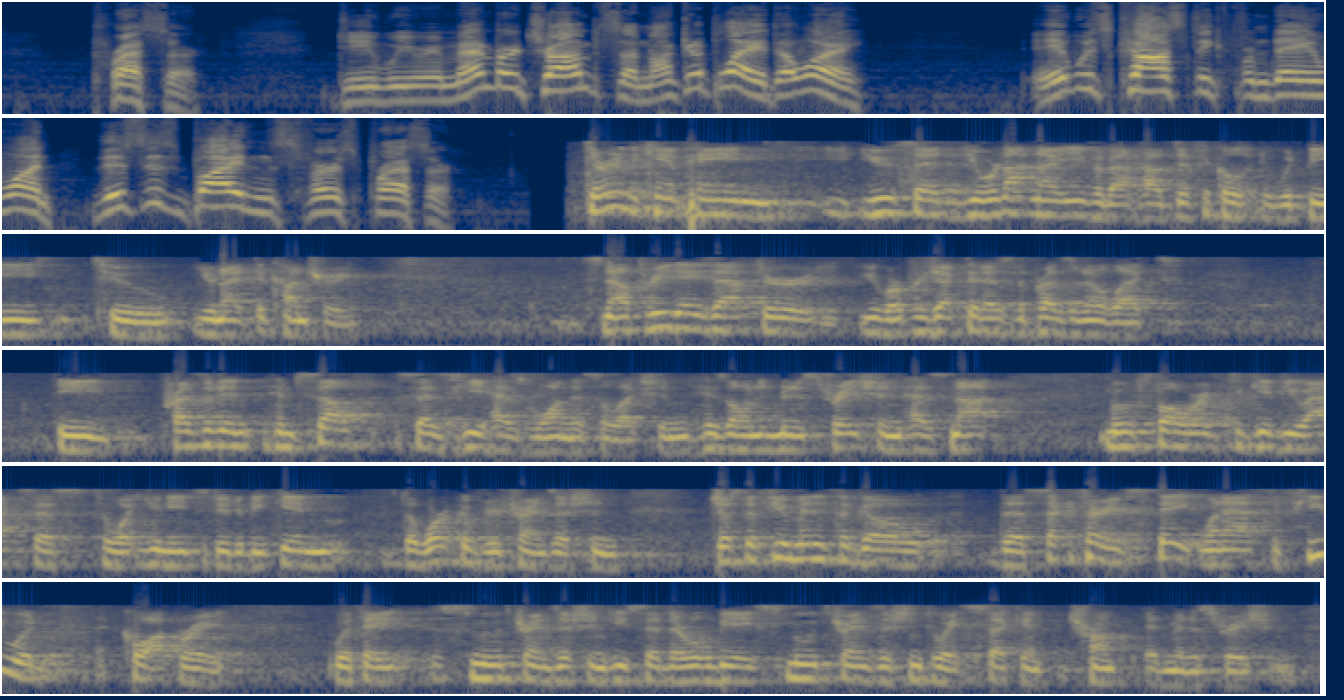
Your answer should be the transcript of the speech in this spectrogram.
presser. Do we remember Trump's? I'm not going to play it, don't worry. It was caustic from day one. This is Biden's first presser. During the campaign, you said you were not naive about how difficult it would be to unite the country. It's now three days after you were projected as the president elect. The president himself says he has won this election. His own administration has not moved forward to give you access to what you need to do to begin the work of your transition. Just a few minutes ago, the Secretary of State, when asked if he would cooperate with a smooth transition, he said there will be a smooth transition to a second Trump administration.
